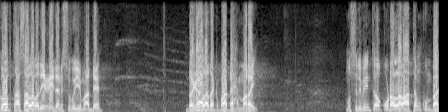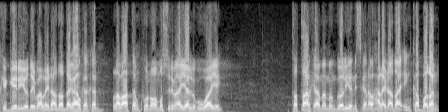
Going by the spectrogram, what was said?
Goobtaasaa labadii ciidan isugu yimaadeen. Dagaal adag baa dhex maray. Muslimiinta oo qura labaatan kun baa ka geeriyooday baa la yidhahdaa dagaalka kan labaatan kun oo muslima ayaa lagu waayey. Tataarka ama mongolianiskana waxaa la yidhahdaa in ka badan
